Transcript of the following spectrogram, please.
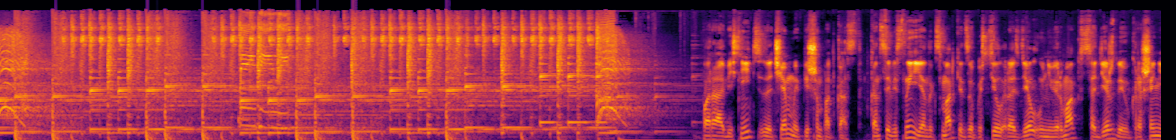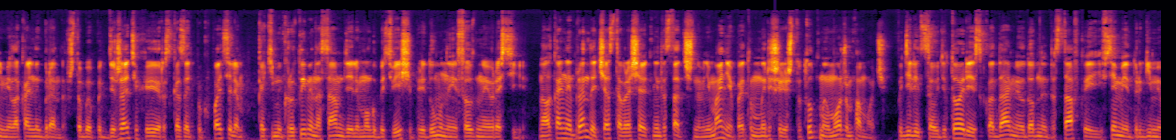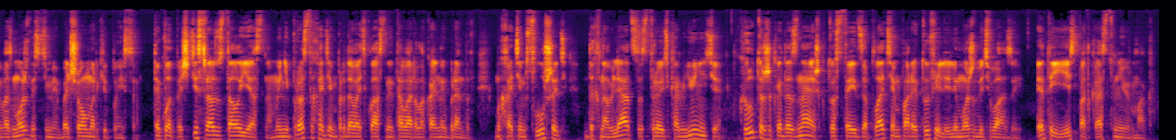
Пора объяснить, зачем мы пишем подкаст. В конце весны Яндекс.Маркет запустил раздел «Универмаг» с одеждой и украшениями локальных брендов, чтобы поддержать их и рассказать покупателям, какими крутыми на самом деле могут быть вещи, придуманные и созданные в России. На локальные бренды часто обращают недостаточно внимания, поэтому мы решили, что тут мы можем помочь. Поделиться аудиторией, складами, удобной доставкой и всеми другими возможностями большого маркетплейса. Так вот, почти сразу стало ясно, мы не просто хотим продавать классные товары локальных брендов, мы хотим слушать, вдохновляться, строить комьюнити. Круто же же, когда знаешь, кто стоит за платьем, парой туфель или, может быть, вазой. Это и есть подкаст «Универмаг».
